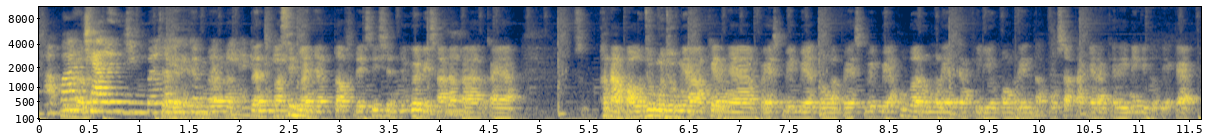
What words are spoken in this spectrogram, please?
apa Benar. challenging banget gitu challenging buat banget. dia Dan pasti banyak tough decision juga di sana kan kayak kenapa ujung-ujungnya akhirnya PSBB atau nggak PSBB aku baru ngeliat yang video pemerintah pusat akhir-akhir ini gitu ya kayak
